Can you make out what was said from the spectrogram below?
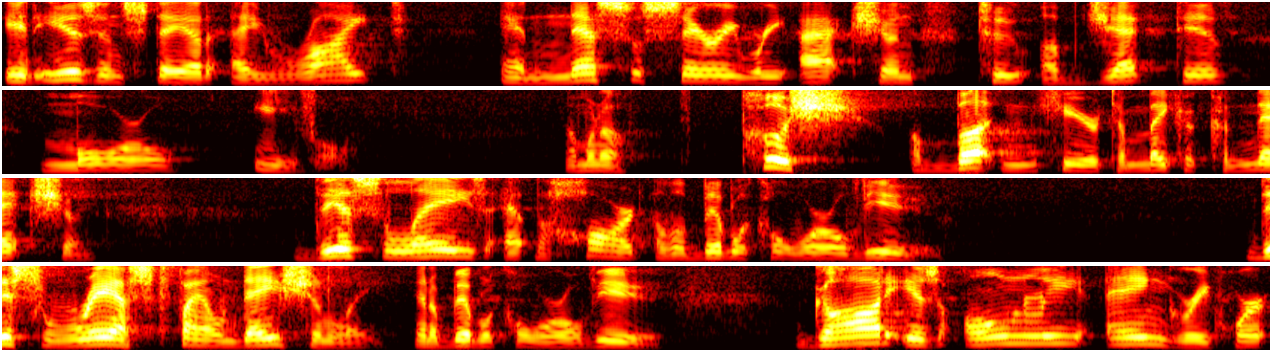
It is instead a right and necessary reaction to objective moral evil. I'm going to push a button here to make a connection. This lays at the heart of a biblical worldview. this rests foundationally in a biblical worldview. God is only angry where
